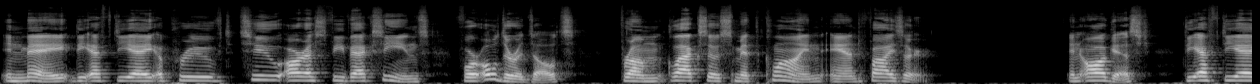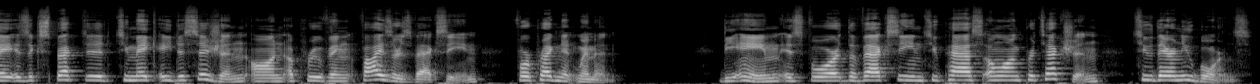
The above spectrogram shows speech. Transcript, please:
In May, the FDA approved two RSV vaccines for older adults from GlaxoSmithKline and Pfizer. In August, the FDA is expected to make a decision on approving Pfizer's vaccine for pregnant women. The aim is for the vaccine to pass along protection to their newborns.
